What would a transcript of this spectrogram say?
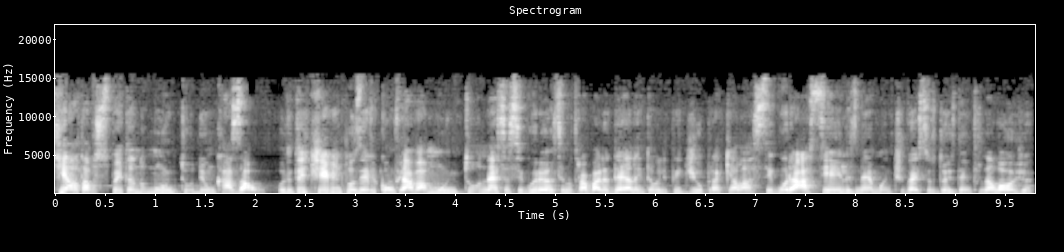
que ela estava suspeitando muito de um casal. O detetive, inclusive, confiava muito nessa segurança e no trabalho dela, então ele pediu para que ela segurasse eles, né, mantivesse os dois dentro da loja,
